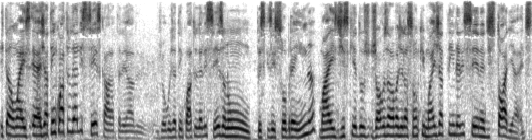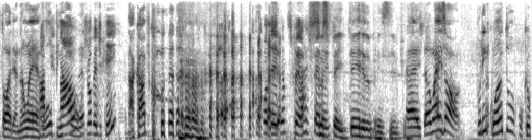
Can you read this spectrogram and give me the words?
Então, mas é, já tem quatro DLCs, cara, tá ligado? O jogo já tem quatro DLCs, eu não pesquisei sobre ainda, mas diz que é dos jogos da nova geração que mais já tem DLC, né? De história, é de história, não é roupinha, Afinal, né? o jogo é de quem? Da Capcom. Poderíamos esperar diferente. Suspeitei desde o princípio. É, então, mas ó, por enquanto, o que, eu,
